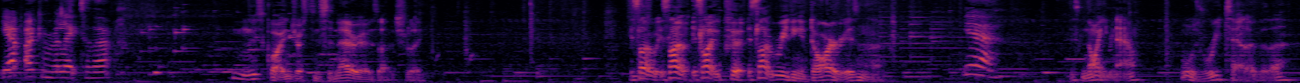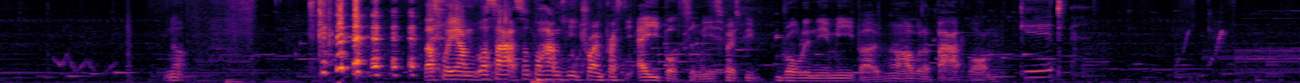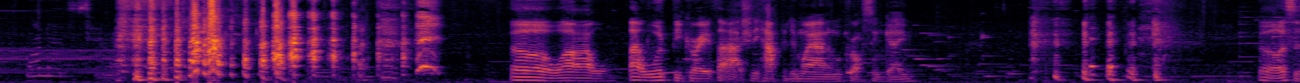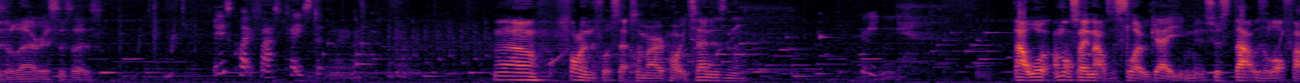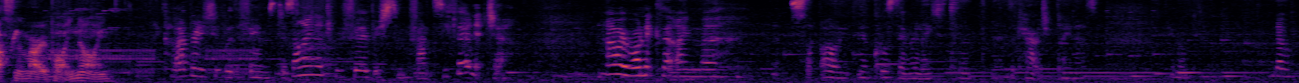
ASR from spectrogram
Yep, I can relate to that. Hmm, these are quite interesting scenarios, actually. It's like it's like it's like it's like reading a diary, isn't it? Yeah. It's night now. What was retail over there. No. that's what you, that's, that's what happens when you try and press the A button when you're supposed to be rolling the amiibo. Oh, I've got a bad one. Good. One of Oh wow, that would be great if that actually happened in my Animal Crossing game. oh, this is hilarious. This is. It's quite fast paced at the moment. No, following the footsteps of Mario Party 10, isn't it? That was, I'm not saying that was a slow game. It's just that was a lot faster than Mario Party 9. I collaborated with a famous designer to refurbish some fancy furniture. How ironic that I'm. Uh, oh, of course they're related to the, the character playing as. No.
